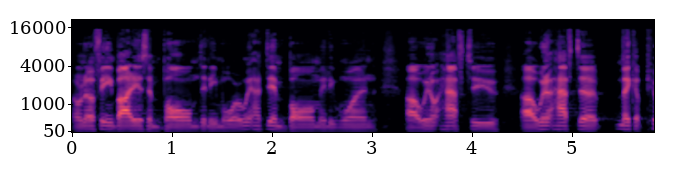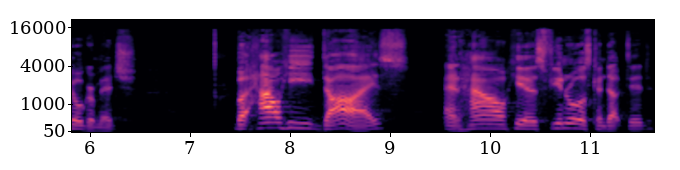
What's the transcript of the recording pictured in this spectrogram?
I don't know if anybody is embalmed anymore. We don't have to embalm anyone. Uh, we don't have to, uh, we don't have to make a pilgrimage. But how he dies and how his funeral is conducted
